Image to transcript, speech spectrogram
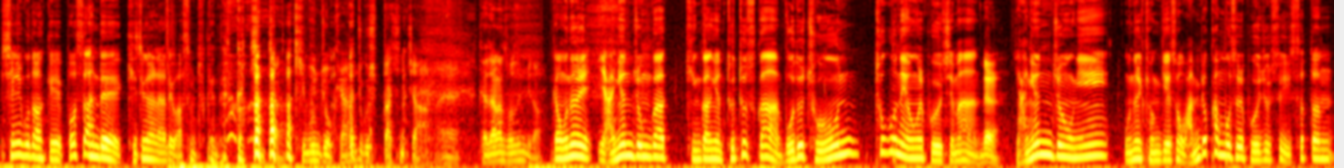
신일고등학교에 버스 한 대 기증할 날이 왔으면 좋겠네요. 진짜 기분 좋게 해주고 싶다 진짜. 예. 대단한 선수입니다. 그러니까 오늘 양현종과 김광현 두 투수가 모두 좋은 투구 내용을 보였지만 네. 양현종이 오늘 경기에서 완벽한 모습을 보여줄 수 있었던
